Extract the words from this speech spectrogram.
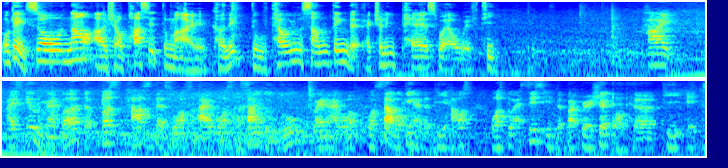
Okay, so now I shall pass it to my colleague to tell you something that actually pairs well with tea. Hi, I still remember the first task that was I was assigned to do when I was, was start working at the tea house was to assist in the preparation of the tea eggs.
